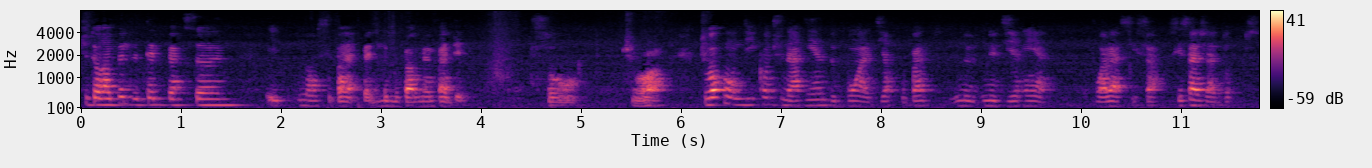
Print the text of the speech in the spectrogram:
tu te rappelles de telle personne? Et non, c'est pas la peine. Ne me parle même pas d'elle. So, tu vois. Tu vois qu'on dit quand tu n'as rien de bon à dire, faut pas ne, ne dire rien. Voilà, c'est ça. C'est ça, j'adopte.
